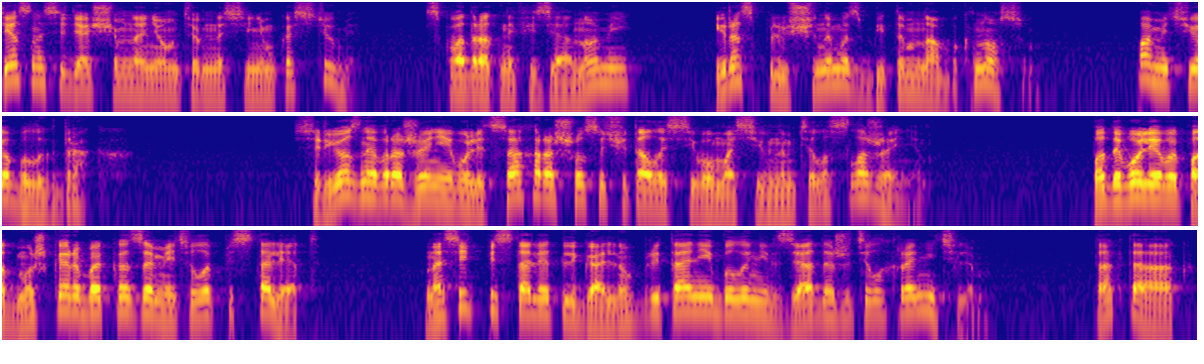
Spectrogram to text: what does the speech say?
тесно сидящем на нем темно-синем костюме, с квадратной физиономией и расплющенным избитым на бок носом. памятью о былых драках. Серьезное выражение его лица хорошо сочеталось с его массивным телосложением. Под его левой подмышкой Ребекка заметила пистолет. Носить пистолет легально в Британии было нельзя даже телохранителям. Так-так.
